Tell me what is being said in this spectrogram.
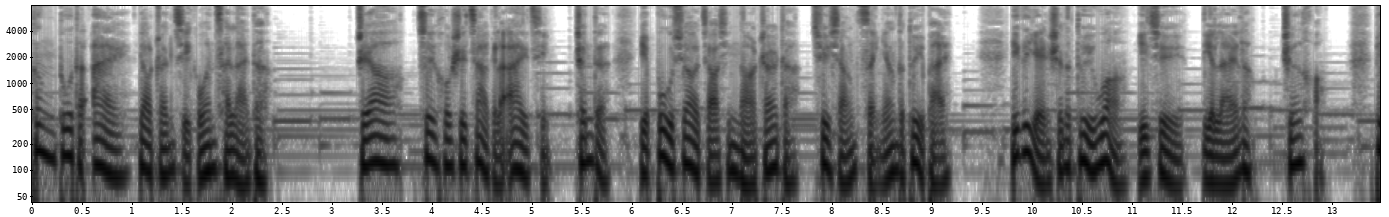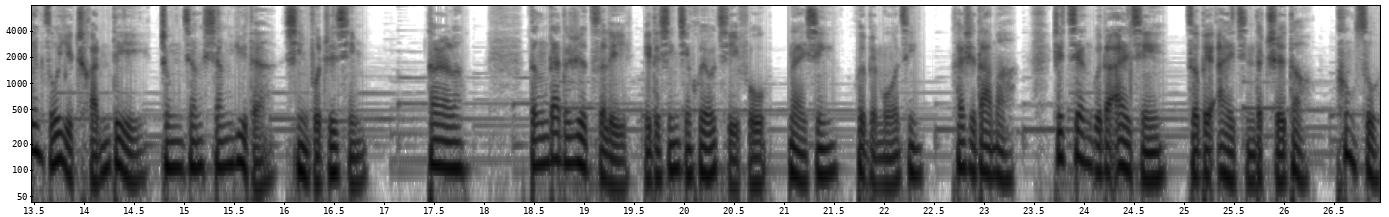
更多的爱要转几个弯才来的。只要最后是嫁给了爱情，真的也不需要绞尽脑汁的去想怎样的对白。一个眼神的对望，一句“你来了，真好”，便足以传递终将相遇的幸福之情。当然了，等待的日子里，你的心情会有起伏，耐心会被磨尽，开始大骂这见鬼的爱情，则被爱情的迟到控诉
